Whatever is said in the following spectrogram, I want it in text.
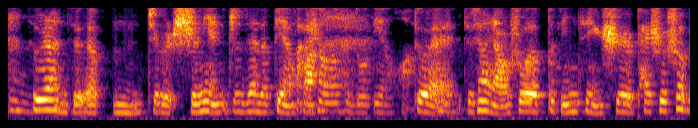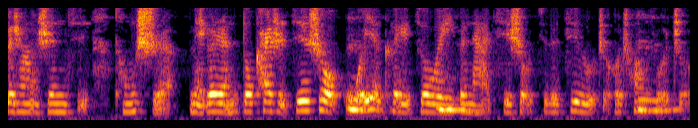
嗯，就让你觉得，嗯，这个十年之间的变化发化。生了很多变化。对，就像瑶说的，不仅仅是拍摄设备上的升级，同时每个人都开始接受，我也可以作为一个嗯拿起手机的记录者和创作者。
